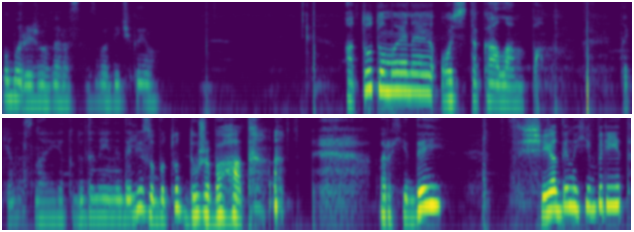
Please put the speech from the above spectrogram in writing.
обережно зараз з водичкою. А тут у мене ось така лампа. Так, я не знаю, я туди до неї не долізу, бо тут дуже багато орхідей. Ще один гібрид.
